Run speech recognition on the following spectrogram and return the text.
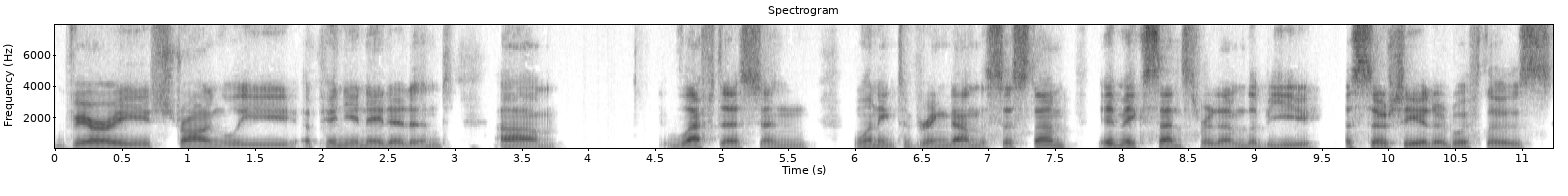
very strongly opinionated and um, leftist and wanting to bring down the system. It makes sense for them to be associated with those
